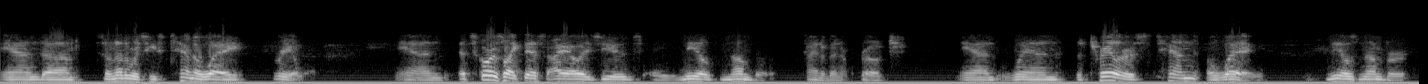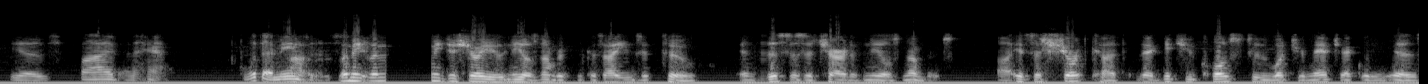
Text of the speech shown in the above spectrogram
And um, so in other words, he's 10 away, 3 away. And at scores like this, I always use a Neil's number kind of an approach. And when the trailer is 10 away, Neil's number is five and a half. What that means uh, is let me let me just show you Neil's numbers because I use it too, and this is a chart of Neil's numbers. Uh, it's a shortcut that gets you close to what your match equity is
